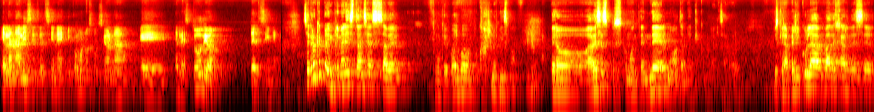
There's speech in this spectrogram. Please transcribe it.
el análisis del cine y cómo nos funciona eh, el estudio del cine? O sea, creo que en primera instancia es saber, como que vuelvo un poco a lo mismo, pero a veces pues como entender, ¿no? También que pues que la película va a dejar de ser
